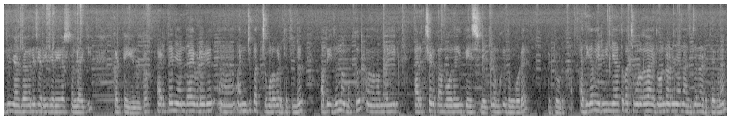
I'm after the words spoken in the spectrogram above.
ഇത് ഞാൻ അങ്ങനെ ചെറിയ ചെറിയ കഷ്ണങ്ങളാക്കി കട്ട് ചെയ്യണം കേട്ടോ അടുത്ത ഞാൻ ദാ ഇവിടെ ഒരു അഞ്ച് പച്ചമുളക് എടുത്തിട്ടുണ്ട്. അപ്പോൾ ഇതും നമുക്ക് നമ്മൾ ഈ അരച്ചെടുക്കാൻ പോകുന്ന ഈ പേസ്റ്റിലേക്ക് നമുക്ക് ഇതും കൂടെ ഇട്ട് കൊടുക്കാം. അധികം എരിവില്ലാത്ത പച്ചമുളക് ആയതുകൊണ്ടാണ് ഞാൻ അഞ്ചെണ്ണം എടുത്തേക്കണത്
